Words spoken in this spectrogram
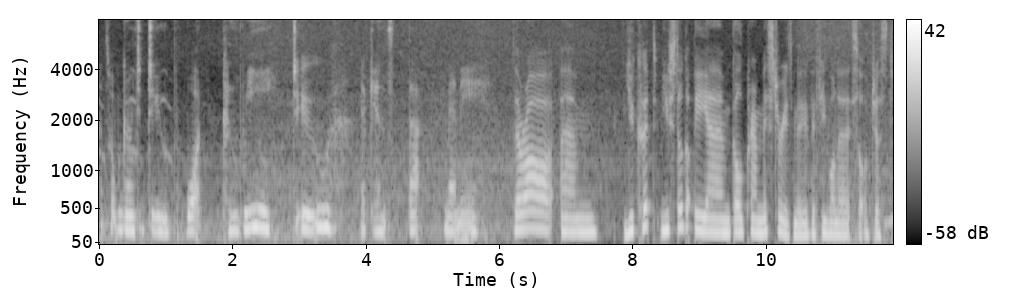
That's what we're going to do. But what can we do against that many? There are, um, you could, you still got the um, Gold Crown Mysteries move if you want to sort of just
